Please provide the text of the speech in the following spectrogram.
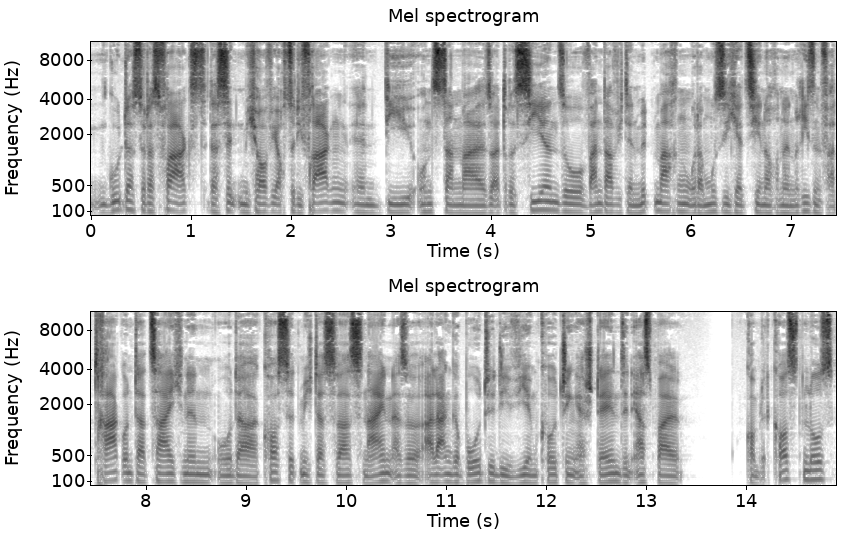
Gut, dass du das fragst. Das sind mich häufig auch so die Fragen, äh, die uns dann mal so adressieren, so wann darf ich denn mitmachen oder muss ich jetzt hier noch einen riesen Vertrag unterzeichnen oder kostet mich das was? Nein, also alle Angebote, die wir im Coaching erstellen, sind erstmal komplett kostenlos.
